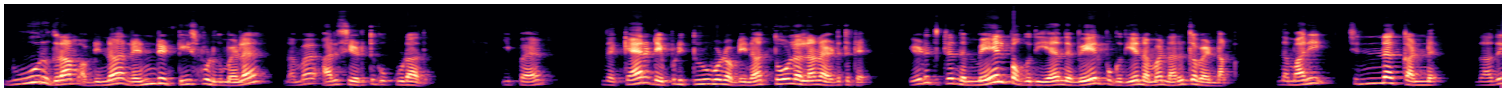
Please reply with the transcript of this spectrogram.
நூறு கிராம் அப்படின்னா ரெண்டு டீஸ்பூனுக்கு மேலே நம்ம அரிசி எடுத்துக்கக்கூடாது இப்போ இந்த கேரட் எப்படி துருவணும் அப்படின்னா தோலெல்லாம் நான் எடுத்துட்டேன். எடுத்துகிட்டு இந்த மேல் பகுதியை இந்த வேர் பகுதியை நம்ம நறுக்க வேண்டாம். இந்த மாதிரி சின்ன கண் அதாவது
